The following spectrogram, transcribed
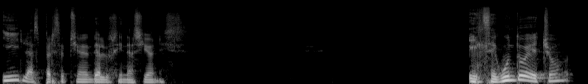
y las percepciones de alucinaciones. El segundo hecho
